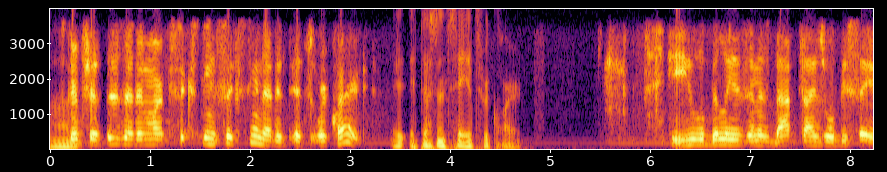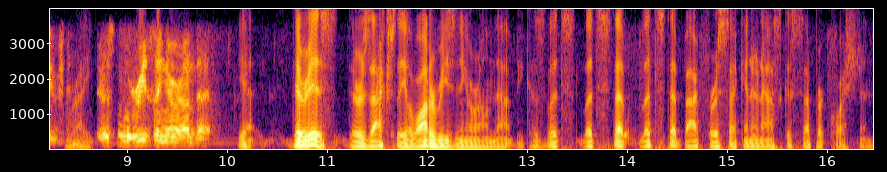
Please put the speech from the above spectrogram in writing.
Um, Scripture says that in Mark 16, 16 that it, it's required. it, it doesn't say it's required. He who believes and is baptized will be saved. Right. There's no reasoning around that. Yeah, there is. There's actually a lot of reasoning around that because let's let's step let's step back for a second and ask a separate question.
